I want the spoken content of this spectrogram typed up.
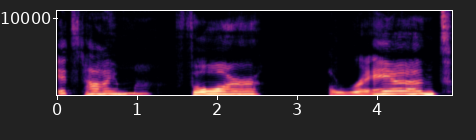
It's time for a rant.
